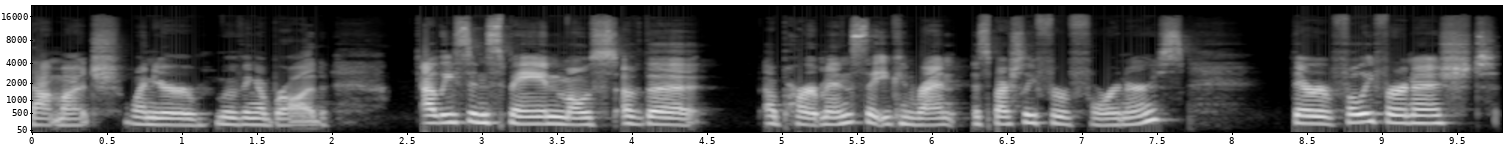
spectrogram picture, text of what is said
that much when you're moving abroad. At least in Spain, most of the apartments that you can rent, especially for foreigners, they're fully furnished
